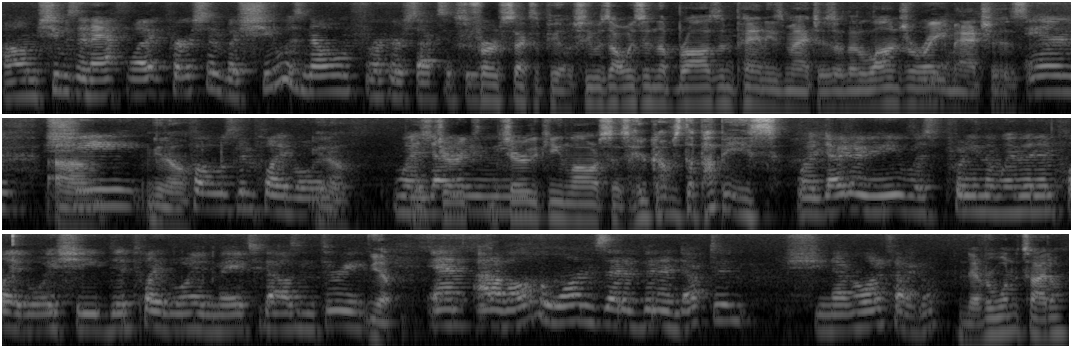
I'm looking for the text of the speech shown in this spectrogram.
Um, she was an athletic person, but she was known for her sex appeal. First sex appeal. She was always in the bras and panties matches or the lingerie Yeah. matches. and Um, she you know, posed in Playboy. you know, when Jerry, WWE, Jerry the King Lawler says, "Here comes the puppies." when WWE was putting the women in Playboy, she did Playboy in May of 2003. Yep, And out of all the ones that have been inducted, she never won a title. never won a title.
